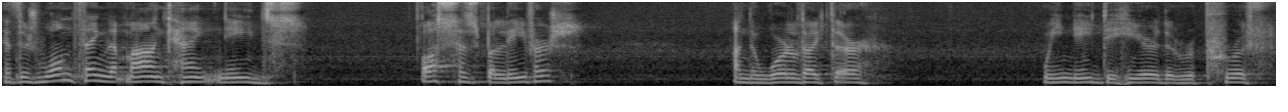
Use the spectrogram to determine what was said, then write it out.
If there's one thing that mankind needs, us as believers and the world out there, we need to hear the reproof,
